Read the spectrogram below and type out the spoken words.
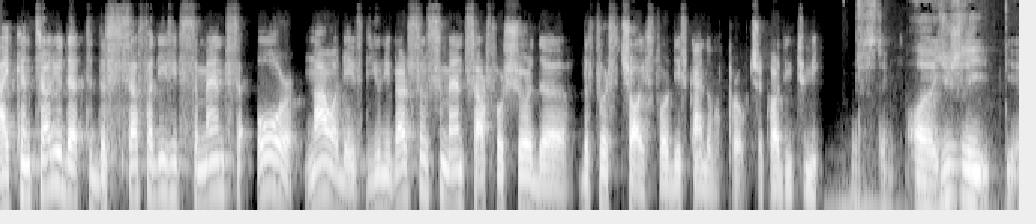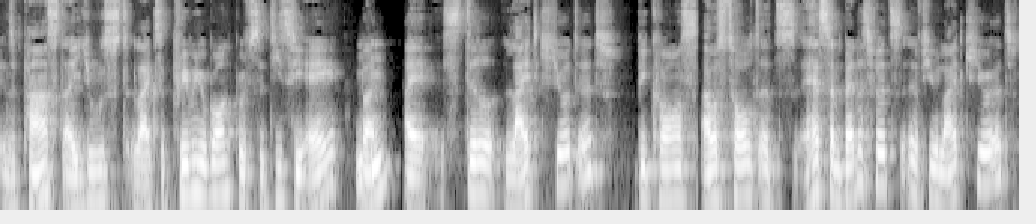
I can tell you that the self-adhesive cements or nowadays the universal cements are for sure the, the first choice for this kind of approach, according to me. Interesting. Uh, usually in the past, I used like the Premio Bond with the DCA, but mm-hmm. I still light cured it because I was told it has some benefits if you light cure it.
